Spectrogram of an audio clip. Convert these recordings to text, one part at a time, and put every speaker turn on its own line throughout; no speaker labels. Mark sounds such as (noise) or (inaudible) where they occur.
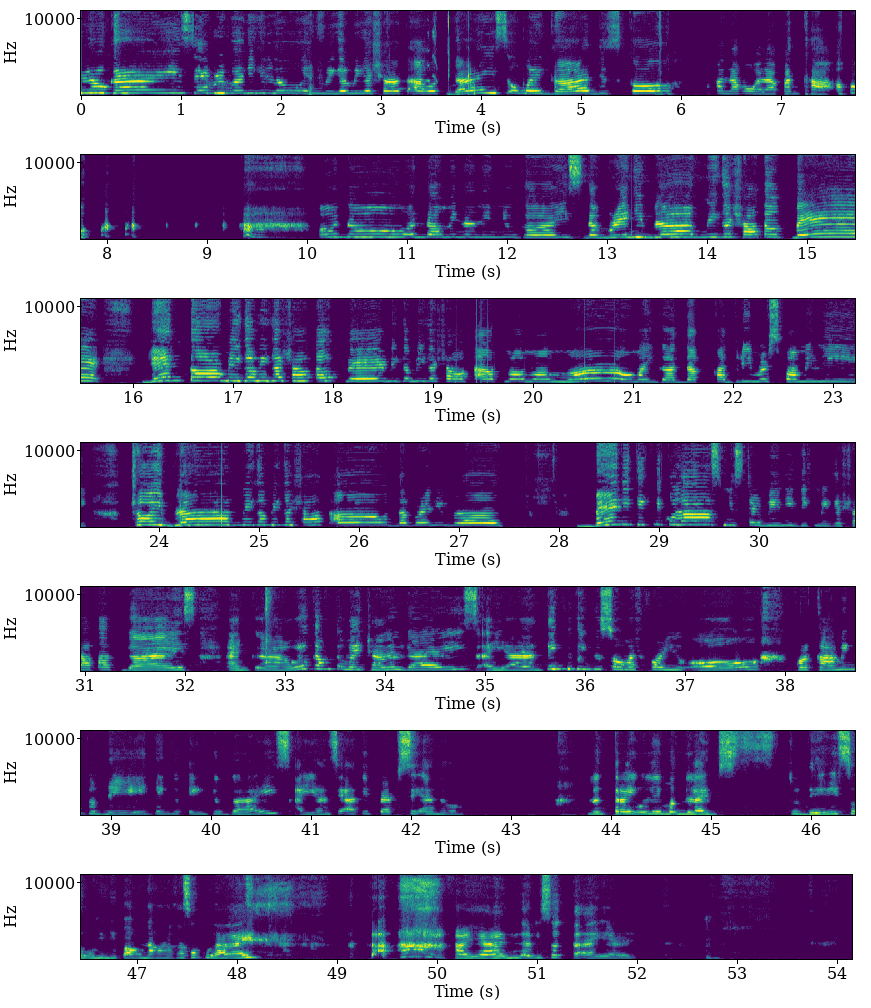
Hello guys! Everybody, hello! And mega mega shout out guys! Oh my God! Diyos ko! Akala ko wala pang tao. (laughs) oh no! Ang dami na ninyo guys! The Brainy Vlog! Mega shout out, be! Gentor! Mega mega shout out, be! Mega mega shout out, mama, mama! Oh my God! The Kadreamers family! Choi Vlog! Mega mega shout out! The Brainy Vlog! Benedict Nicolas, Mr. Benedict, mega shoutout guys. And uh, welcome to my channel guys. Ayan, thank you, thank you so much for you all for coming today. Thank you, thank you guys. Ayan, si Ate Pepsi, ano, nag-try uli mag-live today. So, hindi pa ako nakakasupply. (laughs) Ayan, I'm so tired.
